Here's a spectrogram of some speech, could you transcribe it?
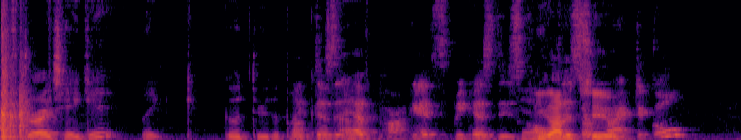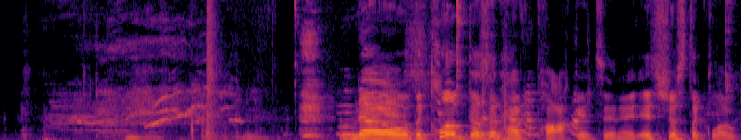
after I take it? Like, go through the like, pockets. does it have pockets? Because these You got it are too. practical. No, Yes. the cloak doesn't have pockets in it. It's just a cloak.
